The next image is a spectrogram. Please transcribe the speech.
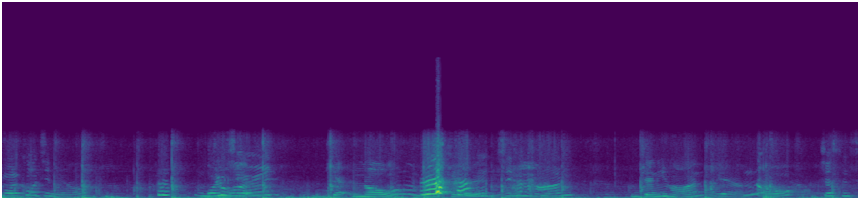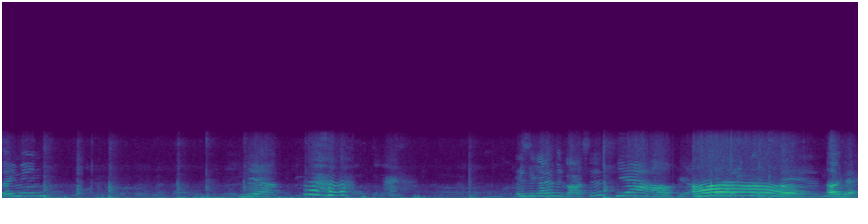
wanna call Janelle? Or You Jared? Je- no, not Jared. Jenny Han? Jenny Han? Yeah. No. Justin Simon? No. Yeah. Is the guy with the glasses? Yeah. Oh, yeah. oh. fan. Okay.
